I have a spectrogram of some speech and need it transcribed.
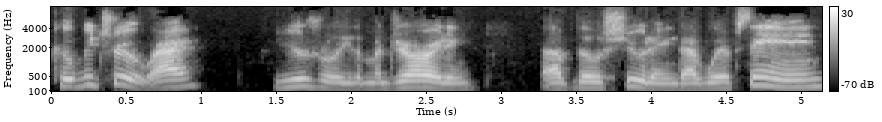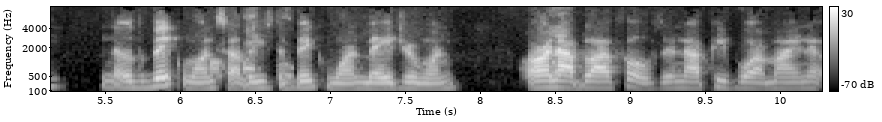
could be true, right? Usually the majority of those shootings that we've seen, you know, the big ones, at least the big one, major one, are not black folks. They're not people are minor.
